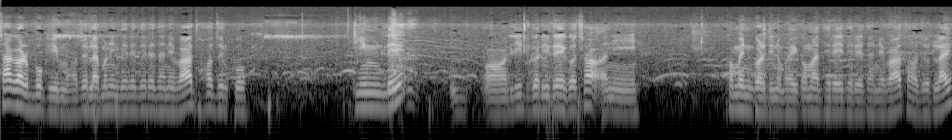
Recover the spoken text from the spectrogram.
सागर बोकिम हजुरलाई पनि धेरै धेरै धन्यवाद। हजुरको टिमले लिड गरिरहेको छ अनि कमेन्ट गरिदिनु भएकोमा धेरै धेरै धन्यवाद हजुरलाई।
